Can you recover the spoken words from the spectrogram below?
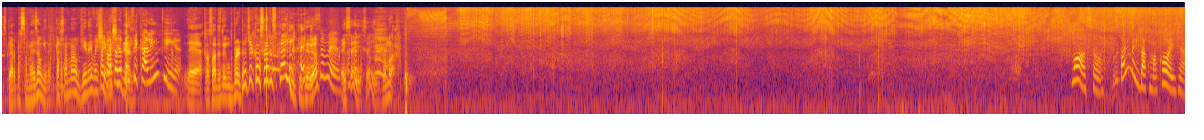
Espero passar mais alguém, né? Passar mais alguém, né? Vai Só chegar ela tem chegando. que ficar limpinha. É, a calçada tem... O importante é a calçada ficar limpa, entendeu? isso mesmo. É isso aí, isso aí. Vamos lá. Moço, pode me ajudar com uma coisa?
